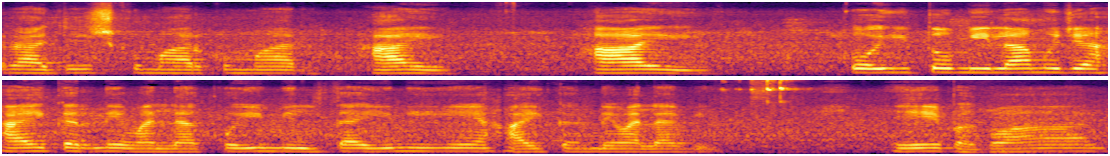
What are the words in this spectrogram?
राजेश कुमार कुमार. हाय. हाय. कोई तो मिला मुझे हाय करने वाला कोई मिलता ही नहीं है हाय करने वाला भी। हे भगवान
